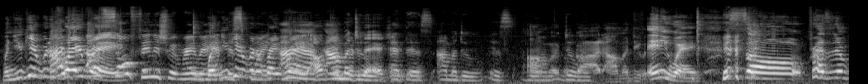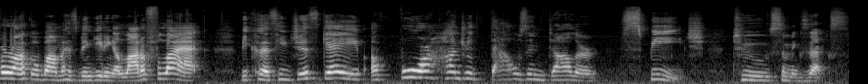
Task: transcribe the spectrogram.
When you get rid of I, Ray Ray. I'm so finished with Ray Ray. When at you this get rid of. Ray Ray, I I'll get am rid of the Amadou at this. Amadou is who Oh I'm my doing. God, I'm gonna do anyway. so President Barack Obama has been getting a lot of flack because he just gave a four hundred thousand dollar speech to some execs,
